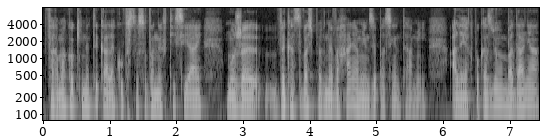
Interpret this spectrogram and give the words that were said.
farmakokinetyka leków stosowanych w TCI może wykazywać pewne wahania między pacjentami, ale jak pokazują badania,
